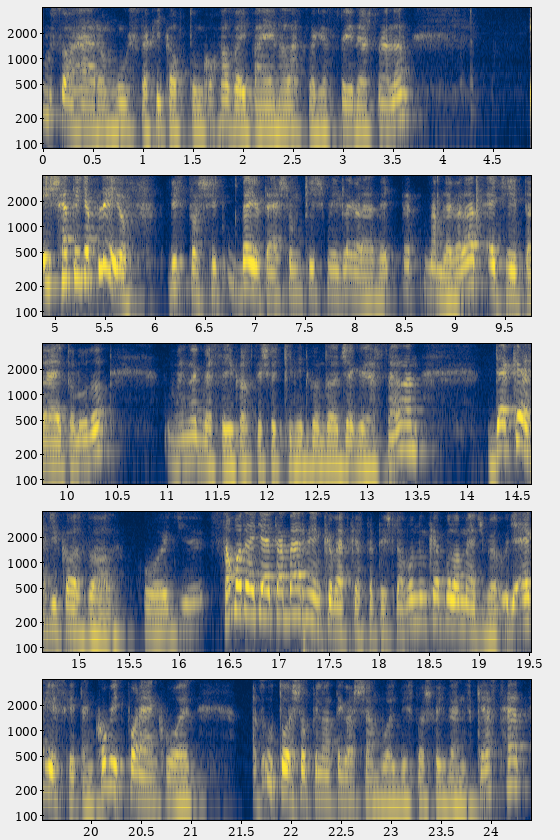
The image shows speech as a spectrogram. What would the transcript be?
23-20-ra kikaptunk a hazai pályán a Las Vegas Raiders ellen, és hát így a playoff biztos bejutásunk is még legalább, egy, nem legalább, egy héttel eltolódott, majd megbeszéljük azt is, hogy ki mit gondol a Jaguars ellen, de kezdjük azzal, hogy szabad egyáltalán bármilyen következtetést levonnunk ebből a meccsből. Ugye egész héten Covid paránk volt, az utolsó pillanatig az sem volt biztos, hogy Vence kezdhet.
